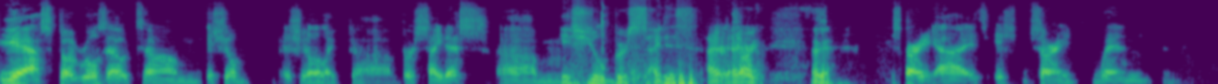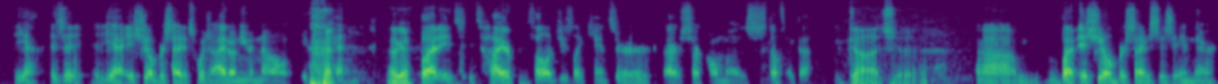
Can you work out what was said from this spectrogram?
yeah so it rules out um ischial ischial like uh bursitis um Ischial bursitis? I, I- sorry. okay. Sorry, uh, it's ish. Sorry, when? Yeah, is it? Yeah, ischial bursitis, which I don't even know if you can. Okay. But it's it's higher pathologies like cancer or sarcomas, stuff like that. Gotcha. Um, but ischial bursitis is in there,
